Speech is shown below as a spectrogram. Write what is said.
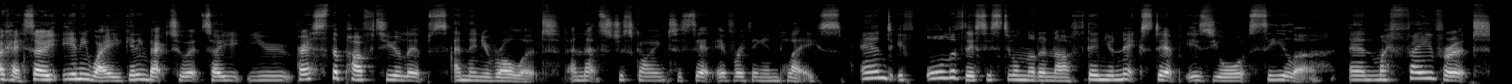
Okay, so anyway, getting back to it, so you press the puff to your lips and then you roll it, and that's just going to set everything in place. And if all of this is still not enough, then your next step is your sealer. And my favorite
